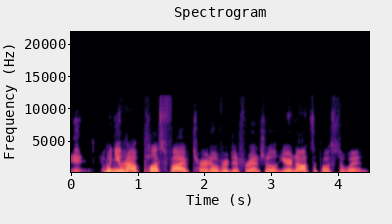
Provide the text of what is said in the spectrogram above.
it, when you have plus five turnover differential you're not supposed to win.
